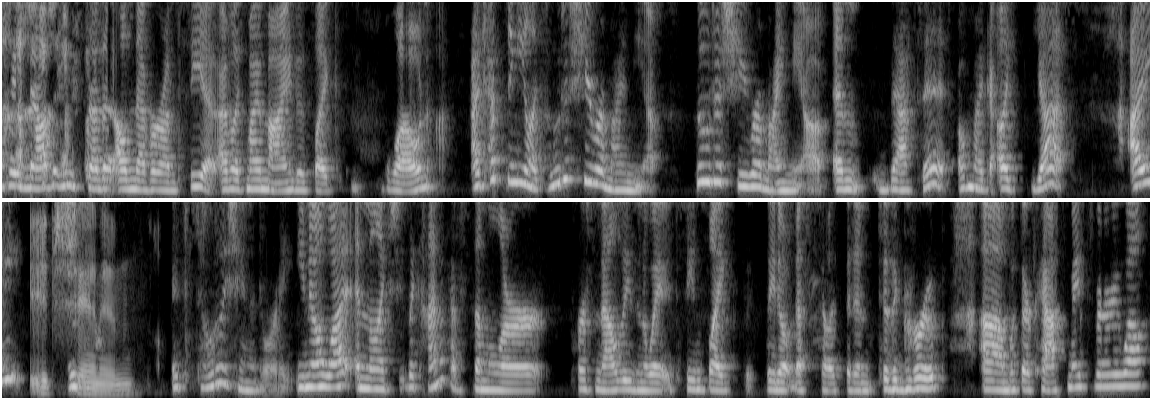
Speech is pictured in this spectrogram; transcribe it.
okay, now that you said that, I'll never unsee it. I'm like, my mind is like blown. I kept thinking, like, who does she remind me of? Who does she remind me of? And that's it. Oh my God. Like, yes. I it's, it's Shannen. It's totally Shannen Doherty. You know what? And like she, they kind of have similar personalities in a way. It seems like they don't necessarily fit into the group um, with their castmates very well.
